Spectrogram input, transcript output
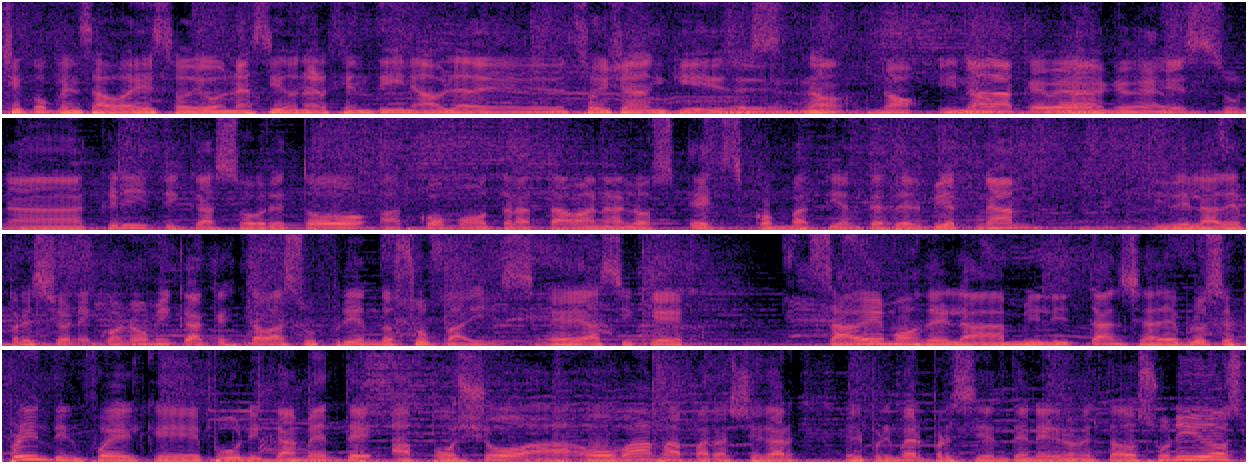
chico pensaba eso, digo, nacido en Argentina, habla de, de soy yankee, ¿no? No, y No, nada, que ver, nada que ver. Es una crítica sobre todo a cómo trataban a los excombatientes del Vietnam y de la depresión económica que estaba sufriendo su país. Así que sabemos de la militancia de Bruce Springsteen, fue el que públicamente apoyó a Obama para llegar el primer presidente negro en Estados Unidos.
